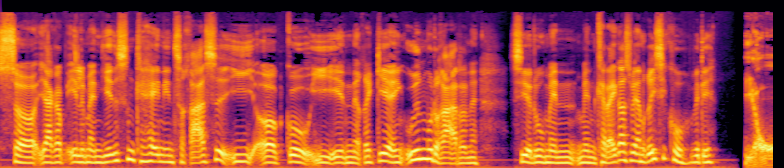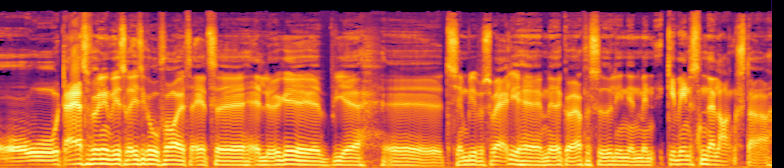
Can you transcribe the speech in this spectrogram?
Så Jakob Ellemann Jensen kan have en interesse i at gå i en regering uden moderaterne, siger du, men, men kan der ikke også være en risiko ved det? Jo, der er selvfølgelig en vis risiko for, at, at, øh, at Lykke bliver øh, temmelig besværlig øh, med at gøre på sidelinjen, men gevinsten er langt større.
